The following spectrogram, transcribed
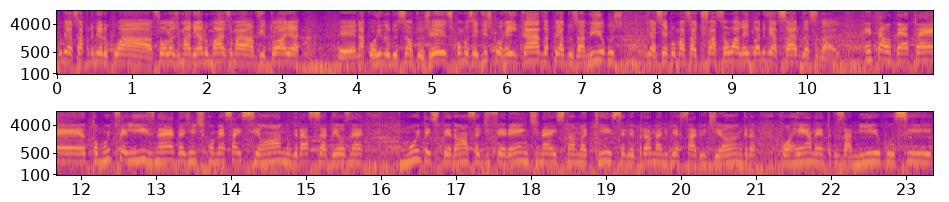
Conversar primeiro com a Solange Mariano, mais uma vitória eh, na corrida dos Santos Reis. Como você disse, correr em casa, perto dos amigos, que é sempre uma satisfação, além do aniversário da cidade. Então, Beto, é, eu tô muito feliz, né, da gente começar esse ano, graças a Deus, né, muita esperança diferente, né, estando aqui, celebrando o aniversário de Angra, correndo entre os amigos e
